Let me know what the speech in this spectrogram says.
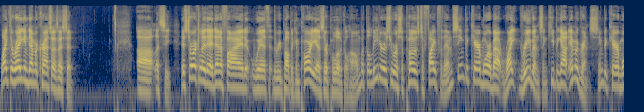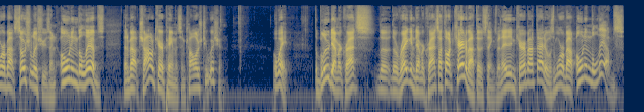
like the Reagan Democrats, as I said. Uh, let's see. Historically, they identified with the Republican Party as their political home, but the leaders who were supposed to fight for them seemed to care more about right grievance and keeping out immigrants, seemed to care more about social issues and owning the libs than about child care payments and college tuition. Oh, wait. the blue Democrats, the, the Reagan Democrats, I thought cared about those things, but they didn't care about that. It was more about owning the libs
